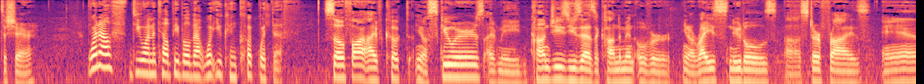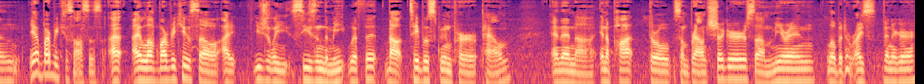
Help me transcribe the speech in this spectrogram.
to share. What else do you want to tell people about what you can cook with this? So far, I've cooked, you know, skewers. I've made congees, use it as a condiment over, you know, rice, noodles, uh, stir fries, and yeah, barbecue sauces. I, I love barbecue, so I usually season the meat with it, about tablespoon per pound. And then uh, in a pot, throw some brown sugar, some mirin, a little bit of rice vinegar,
